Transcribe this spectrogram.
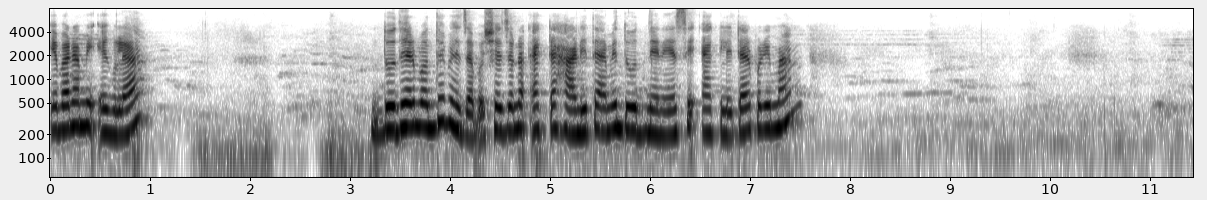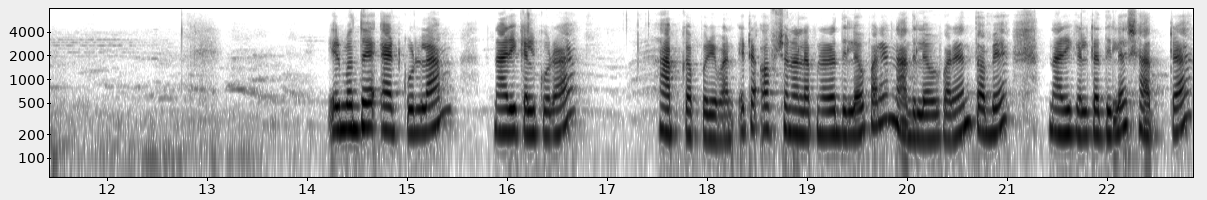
এবার আমি এগুলা দুধের মধ্যে ভেজাবো। সেজন্য একটা হাঁড়িতে আমি দুধ নিয়ে নিয়েছি, এক লিটার পরিমাণ। এর মধ্যে অ্যাড করলাম নারিকেল কোড়া, হাফ কাপ পরিমাণ। এটা অপশনাল আপনারা দিলেও পারেন, না দিলেও পারেন। তবে নারিকেলটা দিলে স্বাদটা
